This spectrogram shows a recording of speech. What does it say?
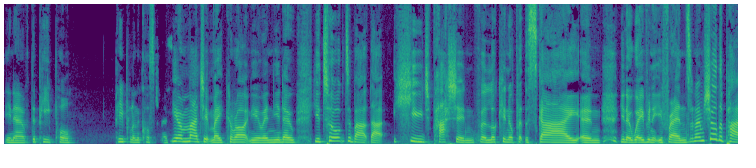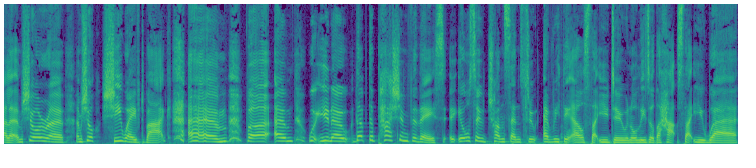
You know, the people people and the customers. You're a magic maker, aren't you? And you know, you talked about that huge passion for looking up at the sky and you know waving at your friends. And I'm sure the pilot, I'm sure, uh, I'm sure she waved back. Um, but um, you know, the the passion for this it also transcends through everything else that you do and all these other hats that you wear.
